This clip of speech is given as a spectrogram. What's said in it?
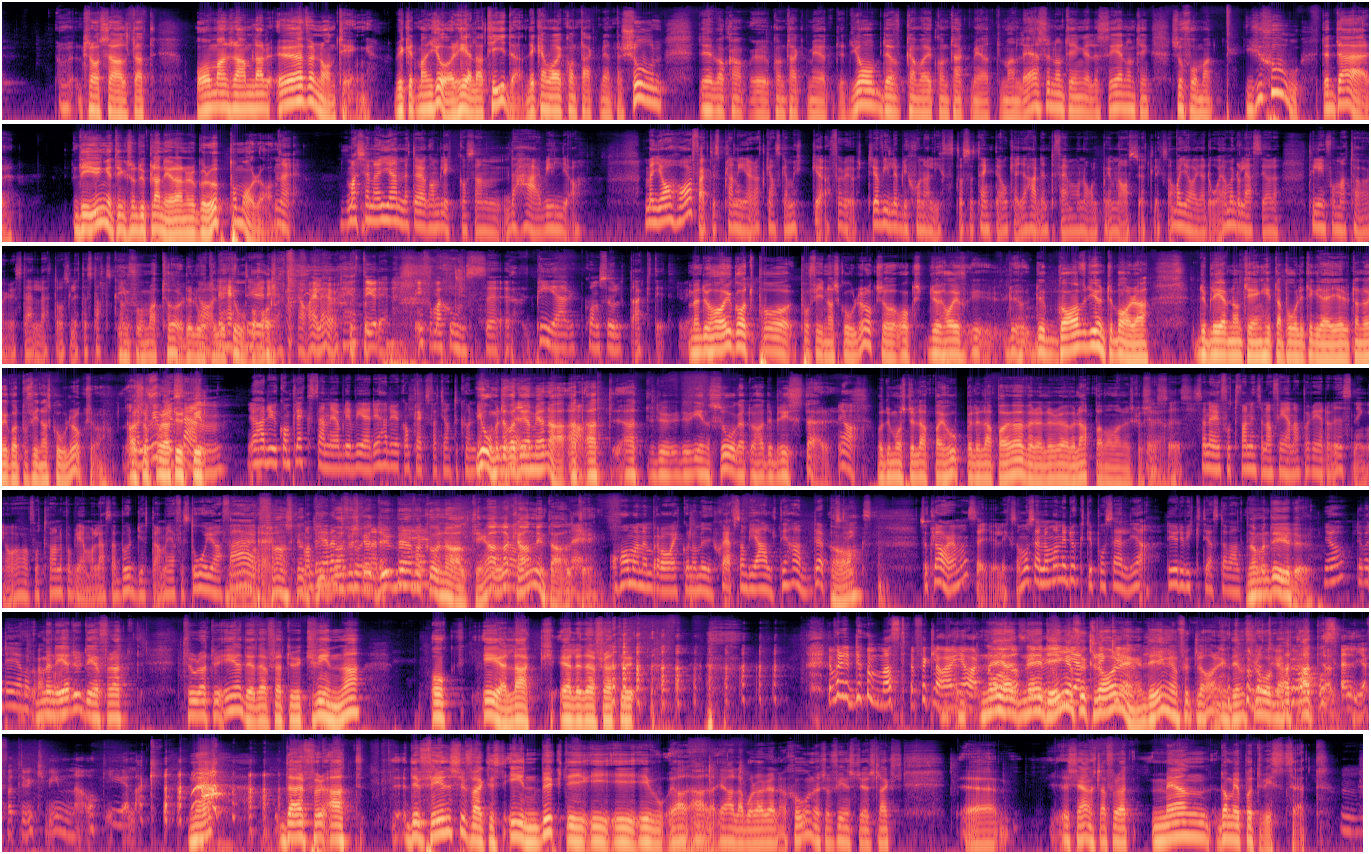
trots allt att om man ramlar över någonting vilket man gör hela tiden. Det kan vara i kontakt med en person, det kan vara i kontakt med ett jobb, det kan vara i kontakt med att man läser någonting eller ser någonting. Så får man, joho, det där. Det är ju ingenting som du planerar när du går upp på morgonen. Nej. Man känner igen ett ögonblick och sen, det här vill jag. Men jag har faktiskt planerat ganska mycket förut. Jag ville bli journalist och så tänkte jag, okej, okay, jag hade inte 5 och 0 på gymnasiet. Liksom. Vad gör jag då? Ja, men då läste jag till informatör istället och lite statskunskap. Informatör, det låter ja, det lite obehagligt. Ja, eller hur? Det hette ju det. Informations... Eh, PR-konsultaktigt. Men du har ju gått på, på fina skolor också och du, har ju, du, du gav det ju inte bara du blev någonting, hitta på lite grejer, utan du har ju gått på fina skolor också. Ja, alltså för att utbilda... Jag hade ju komplex sen när jag blev VD, jag hade ju komplex för att jag inte kunde Jo, men det var det jag menade. Att, ja. att, att du, du insåg att du hade brister. Ja. Och du måste lappa ihop eller lappa över eller överlappa vad man nu ska Precis. säga. Sen är jag fortfarande inte någon fena på redovisning och har fortfarande problem att läsa budgetar. Men jag förstår ju affärer. Men ska man du, behöver varför inte ska du behöva kunna allting? Alla kan inte allting. Nej. Och har man en bra ekonomichef som vi alltid hade på Strix. Ja så klarar man sig ju liksom. Och sen om man är duktig på att sälja, det är ju det viktigaste av allt. Ja, men det är ju du. Ja, det var det jag var bra Men på. är du det för att, tror du att du är det därför att du är kvinna och elak eller därför att du... Det var det dummaste förklaringen jag har hört Nej, jag, nej det är ingen förklaring. Det är ingen förklaring. Det är en fråga. Att du är bra att, på att sälja för att du är kvinna och elak. Nej, därför att det finns ju faktiskt inbyggt i, i, i, i, alla, i alla våra relationer så finns det ju ett slags eh, känsla för att män, de är på ett visst sätt. Mm.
